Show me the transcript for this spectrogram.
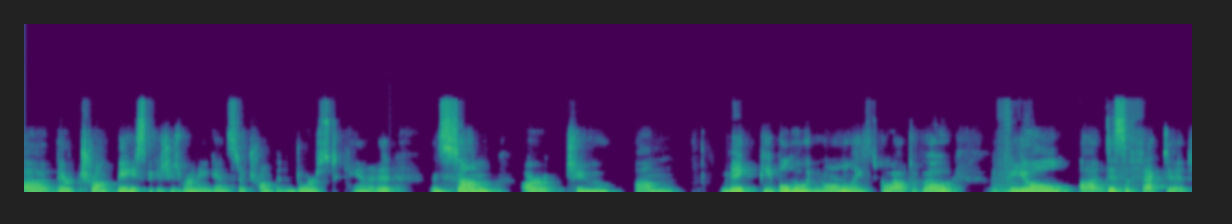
uh, their Trump base because she's running against a Trump endorsed candidate. And some are to um, make people who would normally go out to vote feel uh, disaffected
